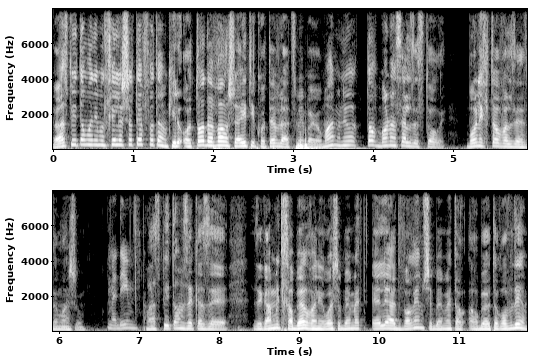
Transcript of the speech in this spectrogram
ואז פתאום אני מתחיל לשתף אותם, כאילו אותו דבר שהייתי כותב לעצמי ביומן, אני אומר, טוב, בוא נעשה על זה סטורי. בוא נכתוב על זה איזה משהו. מדהים. ואז פתאום זה כזה, זה גם מתחבר, ואני רואה שבאמת אלה הדברים שבאמת הר- הרבה יותר עובדים.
